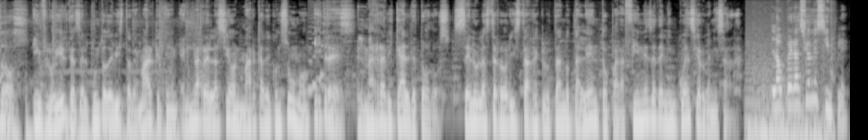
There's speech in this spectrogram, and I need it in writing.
2. Influir desde el punto de vista de marketing en una relación marca de consumo. Y 3. El más radical de todos. Células terroristas reclutando talento para fines de delincuencia organizada. La operación es simple,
